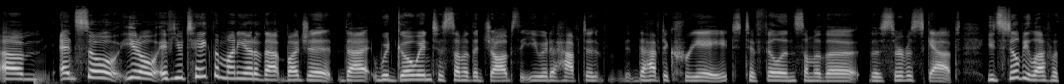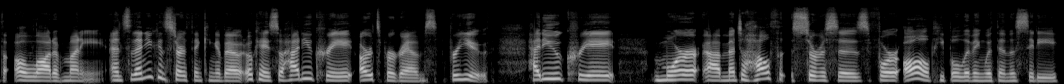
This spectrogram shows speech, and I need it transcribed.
Um, and so, you know, if you take the money out of that budget that would go into some of the jobs that you would have to have to create to fill in some of the the service gaps, you'd still be left with a lot of money. And so then you can start thinking about, okay, so how do you create arts programs for youth? How do you create more uh, mental health services for all people living within the city?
